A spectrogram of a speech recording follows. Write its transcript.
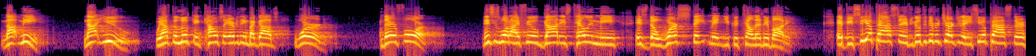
Not me, not you. We have to look and counsel everything by God's word. Therefore, this is what I feel God is telling me is the worst statement you could tell anybody. If you see a pastor, if you go to different churches and you see a pastor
